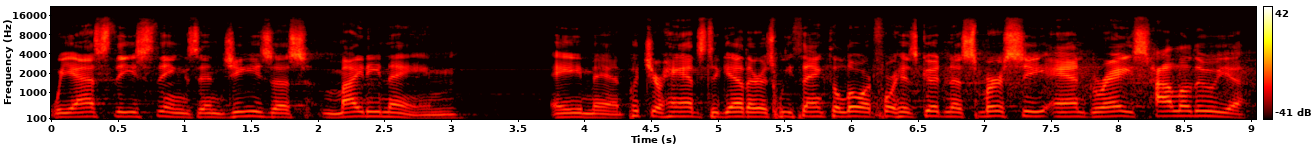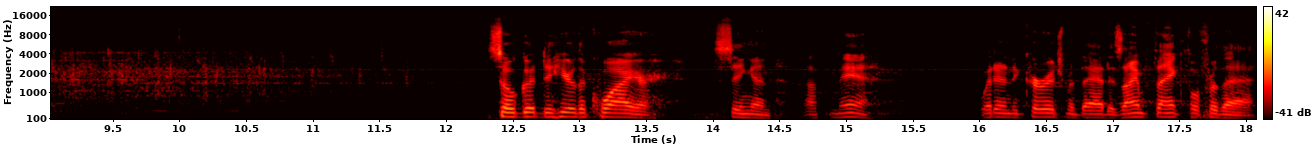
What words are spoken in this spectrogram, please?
We ask these things in Jesus' mighty name. Amen. Put your hands together as we thank the Lord for his goodness, mercy, and grace. Hallelujah. So good to hear the choir singing. Oh, man, what an encouragement that is. I'm thankful for that.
